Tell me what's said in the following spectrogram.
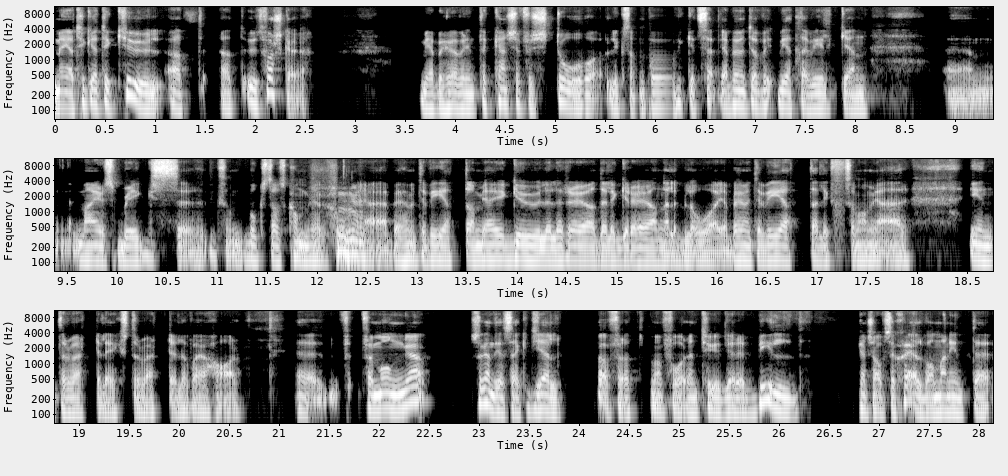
Men jag tycker att det är kul att, att utforska det. Men jag behöver inte kanske förstå liksom på vilket sätt. Jag behöver inte veta vilken um, Myers-Briggs uh, liksom, bokstavskombination mm. jag behöver inte veta om jag är gul eller röd eller grön eller blå. Jag behöver inte veta liksom, om jag är introvert eller extrovert eller vad jag har. Eh, för många så kan det säkert hjälpa för att man får en tydligare bild kanske av sig själv om man inte,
